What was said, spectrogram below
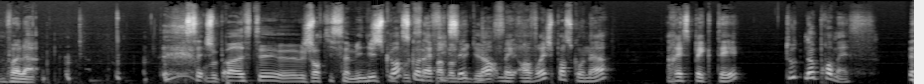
Voilà. On Je peut pas rester euh, gentil 5 minutes. je pense qu'on a fixé. Non, mais en vrai, je pense qu'on a respecté toutes nos promesses.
